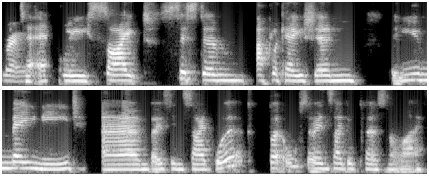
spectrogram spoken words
right. to every site, system, application that you may need, um, both inside work but also inside your personal life.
